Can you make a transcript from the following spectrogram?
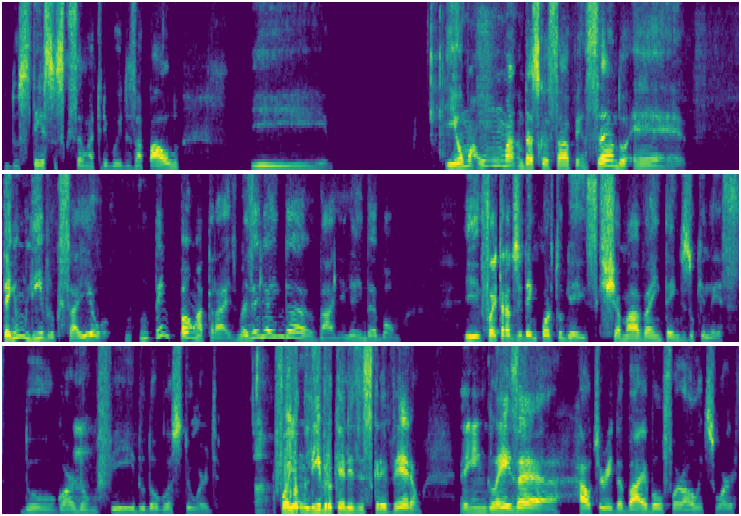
dos textos que são atribuídos a Paulo. E, e uma, uma das coisas que eu estava pensando é. Tem um livro que saiu um tempão atrás, mas ele ainda vale, ele ainda é bom e foi traduzido em português, que chamava Entendes o que Lês, do Gordon hum. Fee e do Douglas Stewart. Ah. Foi um livro que eles escreveram, em inglês é How to Read the Bible for All It's Worth.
